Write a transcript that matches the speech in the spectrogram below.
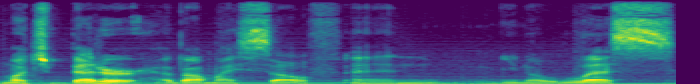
much better about myself and, you know, less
